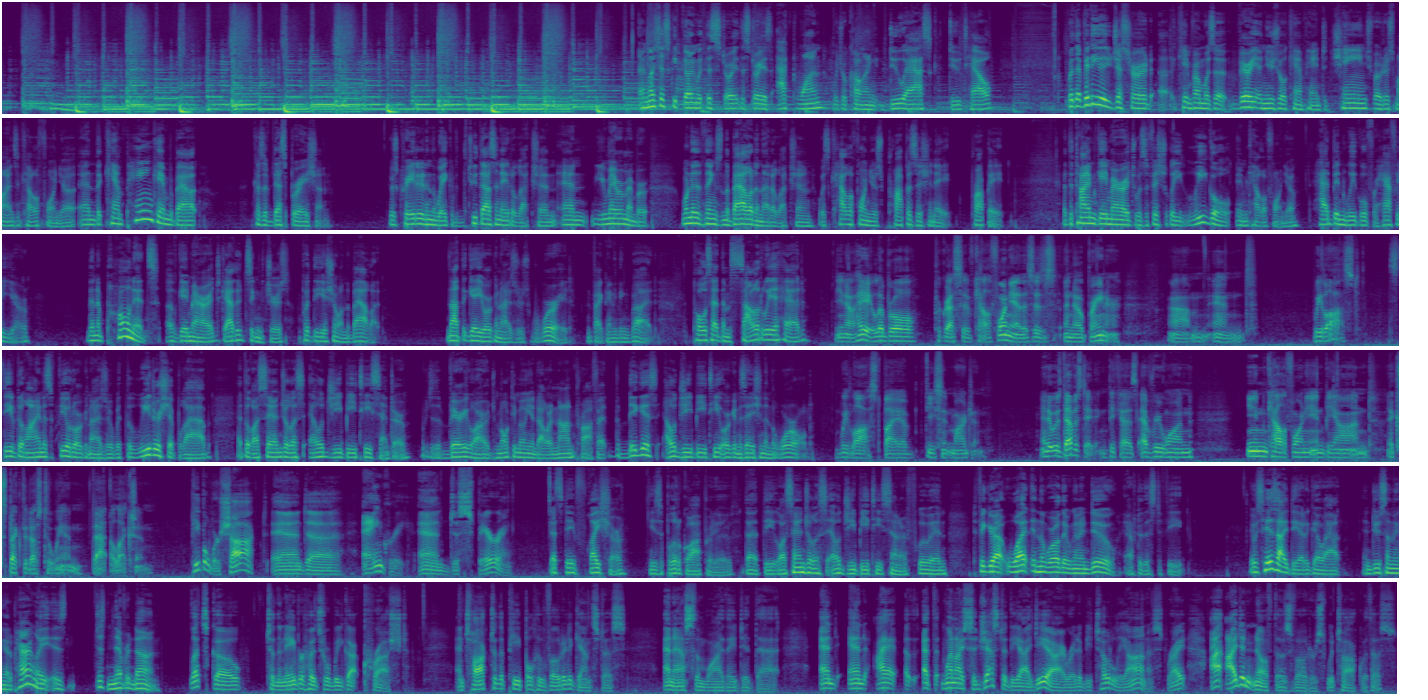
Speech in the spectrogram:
And let's just keep going with this story. The story is Act One, which we're calling Do Ask, Do Tell. Where that video you just heard uh, came from was a very unusual campaign to change voters' minds in California. And the campaign came about because of desperation. It was created in the wake of the 2008 election. And you may remember one of the things on the ballot in that election was California's Proposition 8, Prop 8. At the time, gay marriage was officially legal in California, had been legal for half a year. Then opponents of gay marriage gathered signatures, put the issue on the ballot. Not the gay organizers were worried, in fact, anything but. Polls had them solidly ahead. You know, hey, liberal, progressive California, this is a no brainer. Um, and we lost. Steve DeLine is a field organizer with the Leadership Lab at the Los Angeles LGBT Center, which is a very large, multi million dollar nonprofit, the biggest LGBT organization in the world. We lost by a decent margin. And it was devastating because everyone in California and beyond expected us to win that election. People were shocked and uh, angry and despairing. That's Dave Fleischer. He's a political operative that the Los Angeles LGBT Center flew in to figure out what in the world they were going to do after this defeat. It was his idea to go out and do something that apparently is just never done. Let's go to the neighborhoods where we got crushed and talk to the people who voted against us and ask them why they did that. And and I the, when I suggested the idea, Ira, to be totally honest, right? I, I didn't know if those voters would talk with us.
